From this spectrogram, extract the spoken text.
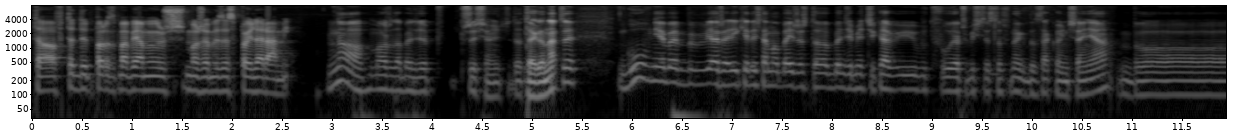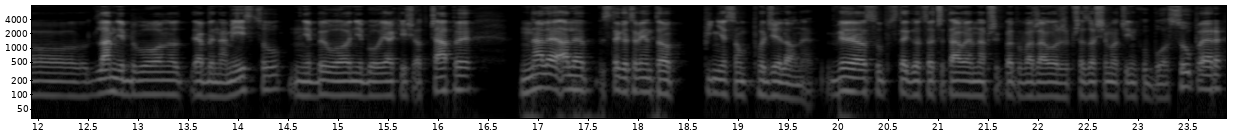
to wtedy porozmawiamy już możemy ze spoilerami. No, można będzie przysiąść do tego. Znaczy, głównie, jeżeli kiedyś tam obejrzysz, to będzie mnie ciekawił twój oczywiście stosunek do zakończenia, bo dla mnie było no, jakby na miejscu, nie było, nie było jakiejś odczapy, no ale, ale z tego co wiem, to opinie są podzielone. Wiele osób z tego co czytałem na przykład uważało, że przez 8 odcinków było super,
